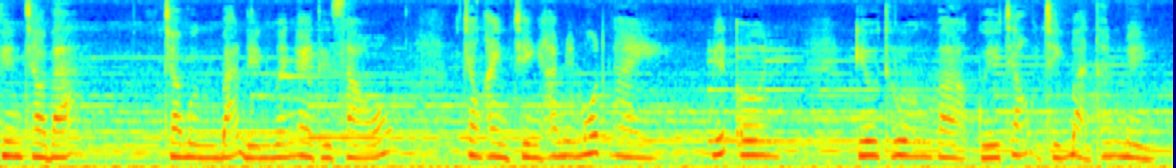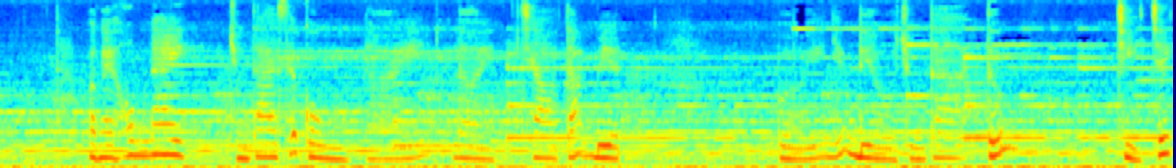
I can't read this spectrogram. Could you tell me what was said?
Xin chào bạn, chào mừng bạn đến với ngày thứ sáu. Trong hành trình 21 ngày biết ơn, yêu thương và quý trọng chính bản thân mình. Và ngày hôm nay chúng ta sẽ cùng nói lời chào tạm biệt Với những điều chúng ta tự chỉ trích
